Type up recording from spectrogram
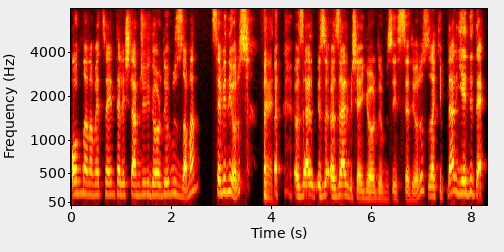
10 nanometre Intel işlemci gördüğümüz zaman seviniyoruz. Evet. özel öze- özel bir şey gördüğümüzü hissediyoruz. Rakipler 7'de.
